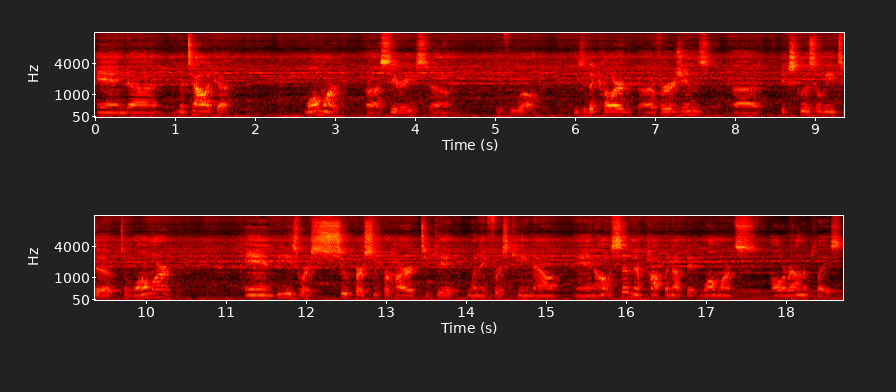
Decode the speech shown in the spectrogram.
and uh, Metallica Walmart uh, series, um, if you will. These are the colored uh, versions uh, exclusively to, to Walmart. And these were super, super hard to get when they first came out. And all of a sudden they're popping up at Walmarts all around the place.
